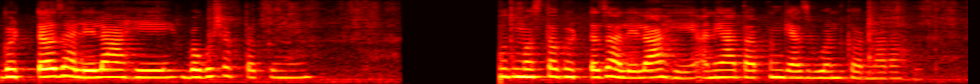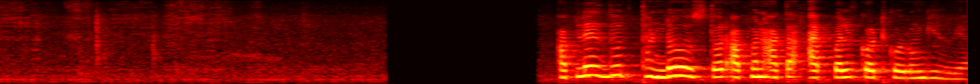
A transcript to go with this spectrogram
घट्ट झालेलं आहे. बघू शकतात तुम्ही. दूध मस्त घट्ट झालेलं आहे आणि आता आपण गॅस बंद करणार आहोत. आपले दूध थंड होतोर आपण आता ॲपल कट करून घेऊया.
